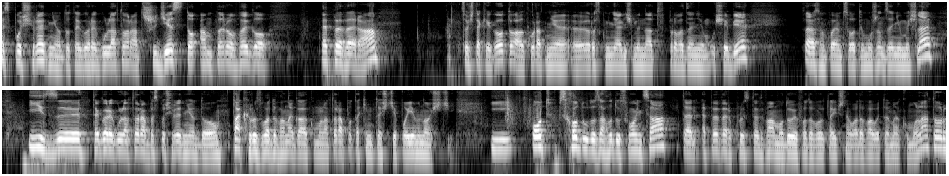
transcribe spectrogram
bezpośrednio do tego regulatora 30-amperowego EPWR-a. Coś takiego, to akurat nie e, rozkminialiśmy nad wprowadzeniem u siebie. Zaraz Wam powiem, co o tym urządzeniu myślę. I z tego regulatora bezpośrednio do tak rozładowanego akumulatora po takim teście pojemności. I od wschodu do zachodu słońca ten EPWR plus te dwa moduły fotowoltaiczne ładowały ten akumulator.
